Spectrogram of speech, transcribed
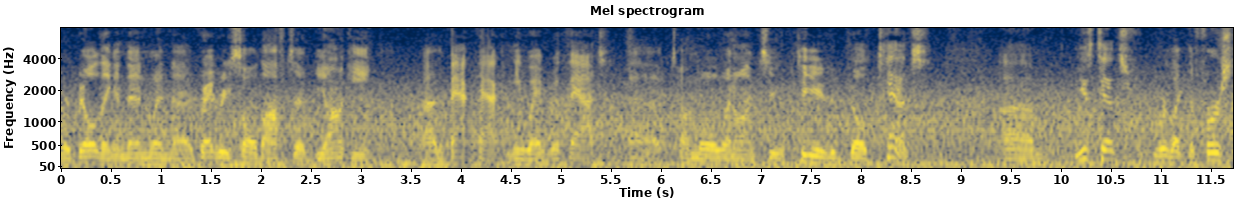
were building and then when uh, Gregory sold off to Bianchi uh, the backpack and he went with that, Tom Noall went on to continue to build tents. Um, these tents were like the first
